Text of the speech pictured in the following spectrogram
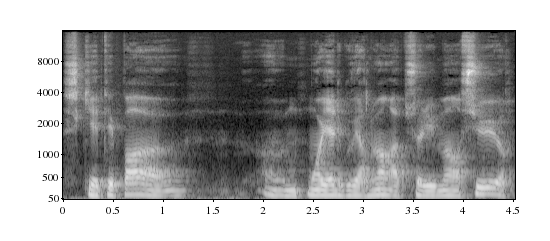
ce qui n'était pas un moyen de gouvernement absolument sûr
